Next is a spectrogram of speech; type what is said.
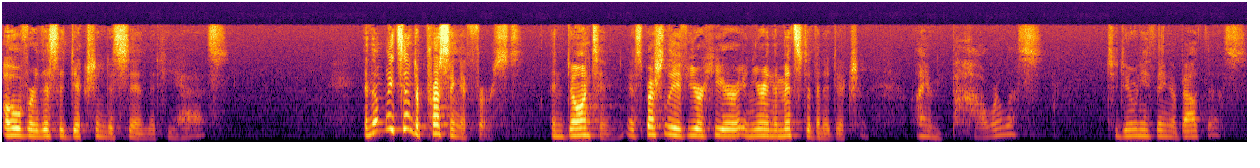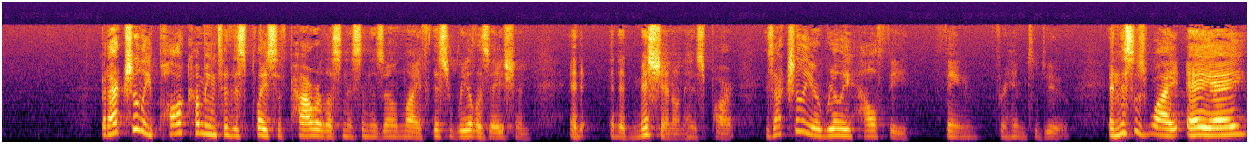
over this addiction to sin that he has. And that might sound depressing at first and daunting, especially if you're here and you're in the midst of an addiction. I am powerless to do anything about this. But actually, Paul coming to this place of powerlessness in his own life, this realization and an admission on his part, is actually a really healthy thing for him to do. And this is why AA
